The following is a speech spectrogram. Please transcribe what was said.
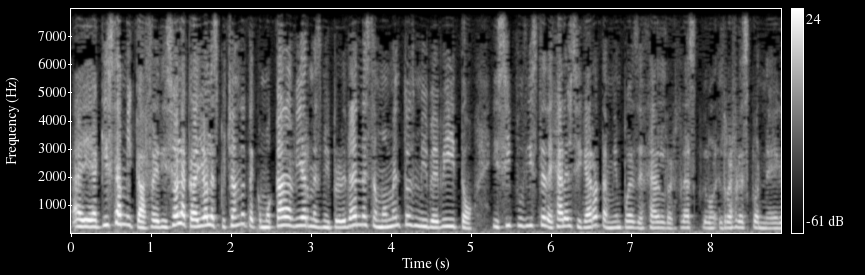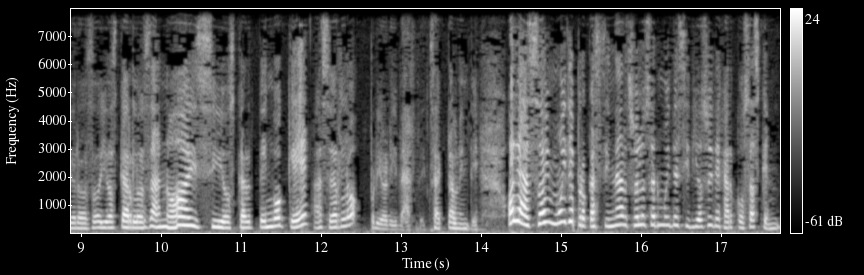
aquí está mi café. Dice, hola, Crayola, escuchándote como cada viernes. Mi prioridad en este momento es mi bebito. Y si pudiste dejar el cigarro, también puedes dejar el refresco, el refresco negro. Soy Oscar Lozano. Ay, sí, Oscar, tengo que hacerlo prioridad. Exactamente. Hola, soy muy de procrastinar. Suelo ser muy decidioso y dejar cosas que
